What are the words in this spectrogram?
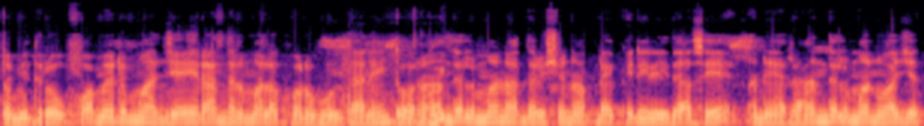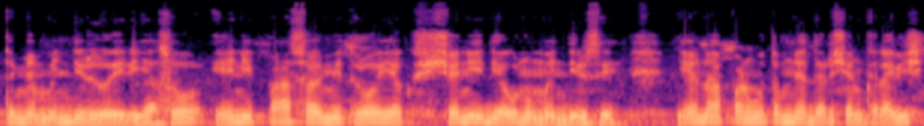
તો મિત્રો કોમેન્ટમાં જય રાંદલમાં લખવાનું ભૂલતા નહીં. તો રાંદલમાંના દર્શન આપણે કરી લીધા છે અને રાંદલમાંનું આજે તમે મંદિર જોઈ રહ્યા છો. એની પાછળ મિત્રો એક શનિદેવનું મંદિર છે. એના પણ હું તમને દર્શન કરાવીશ.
